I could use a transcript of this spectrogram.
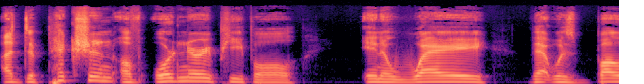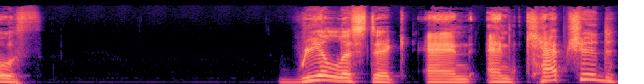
a depiction of ordinary people in a way that was both realistic and and captured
